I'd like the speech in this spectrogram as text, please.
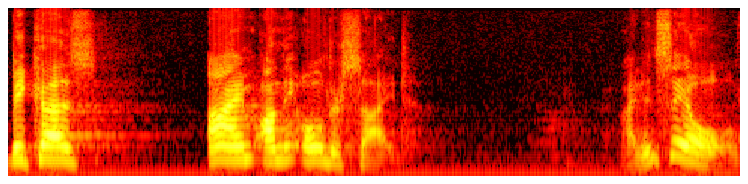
because I'm on the older side. I didn't say old.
